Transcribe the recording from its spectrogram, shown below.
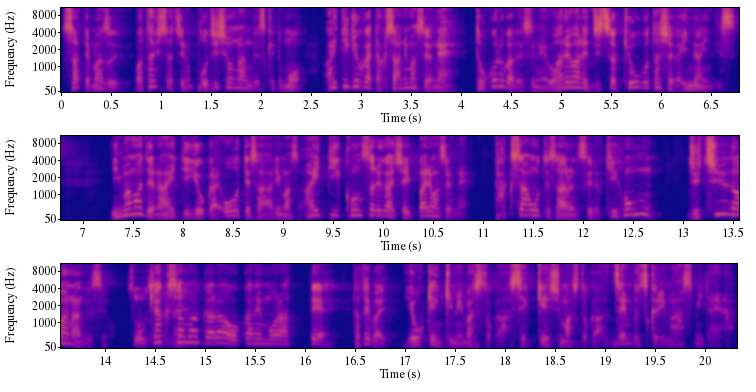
さて、まず、私たちのポジションなんですけども、IT 業界たくさんありますよね。ところがですね、我々実は競合他社がいないんです。今までの IT 業界、大手さんあります。IT コンサル会社いっぱいありますよね。たくさん大手さんあるんですけど、基本、受注側なんですよ。お客様からお金もらって、例えば要件決めますとか、設計しますとか、全部作りますみたいな。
